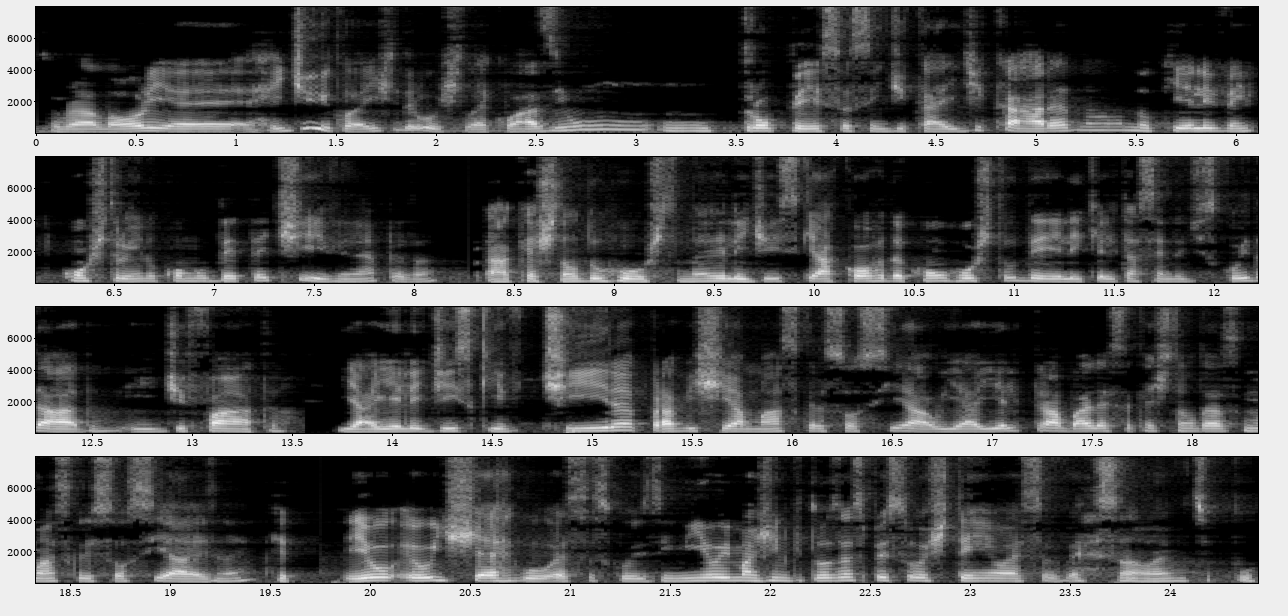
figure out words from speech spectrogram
sobre a Lori é ridícula, é esdrúxula, é quase um, um tropeço assim de cair de cara no, no que ele vem construindo como detetive, né? Apesar a questão do rosto, né? Ele diz que acorda com o rosto dele, que ele está sendo descuidado, e de fato. E aí ele diz que tira para vestir a máscara social. E aí ele trabalha essa questão das máscaras sociais, né? Porque eu, eu enxergo essas coisas em mim, eu imagino que todas as pessoas tenham essa versão, né? tipo,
